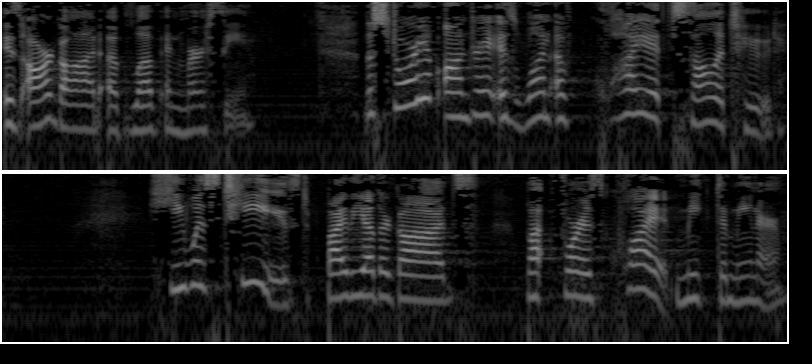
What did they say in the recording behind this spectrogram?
is our God of love and mercy. The story of Andre is one of quiet solitude. He was teased by the other gods but for his quiet, meek demeanor.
